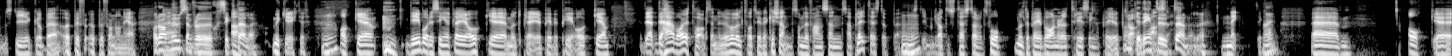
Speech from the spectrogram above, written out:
man styr gubbe uppifrån, uppifrån och ner. Och du har Eh, musen för att sikta ja. eller? Mycket riktigt. Mm. Och eh, det är ju både single player och eh, multiplayer, PVP. Och det, det här var ju ett tag sedan, det var väl två, tre veckor sedan, som det fanns en sån här playtest uppe Mm. på Steam. Gratis att testa, två multiplayer-banor och tre single player-uppdrag. Okej, det är inte ute än eller? Nej, det kom. Nej. Och eh,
